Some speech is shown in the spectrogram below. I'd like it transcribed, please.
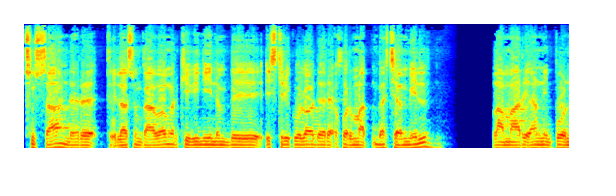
susah derek bela sungkawa mergi wingi nembe istri kula derek hormat Mbah Jamil. Lamarianipun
